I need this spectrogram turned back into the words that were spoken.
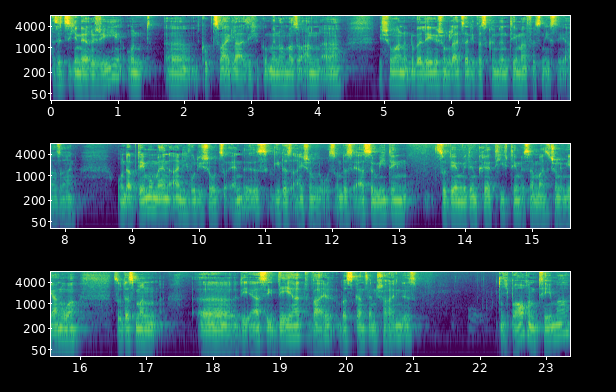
sitze ich in der Regie und äh, gucke zweigleisig. Ich gucke mir nochmal so an, äh, die Show an und überlege schon gleichzeitig, was könnte ein Thema fürs nächste Jahr sein. Und ab dem Moment eigentlich, wo die Show zu Ende ist, geht das eigentlich schon los. Und das erste Meeting zu dem mit dem Kreativteam ist dann meistens schon im Januar, so dass man äh, die erste Idee hat, weil was ganz entscheidend ist, ich brauche ein Thema,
